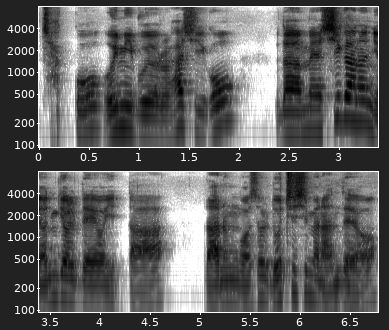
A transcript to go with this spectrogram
자꾸 의미 부여를 하시고 그 다음에 시간은 연결되어 있다라는 것을 놓치시면 안 돼요.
